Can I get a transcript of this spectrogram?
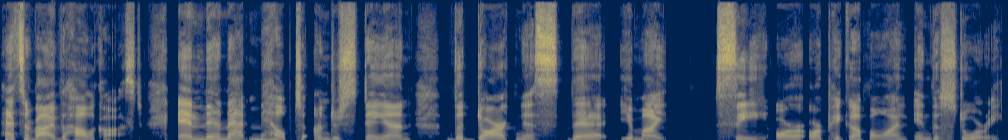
had survived the Holocaust. And then that helped to understand the darkness that you might see or or pick up on in the story.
